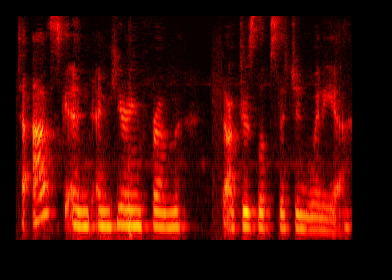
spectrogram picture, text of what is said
to ask and, and hearing from Doctors Lipsitch and Wynia.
